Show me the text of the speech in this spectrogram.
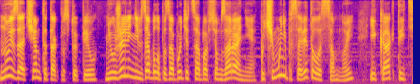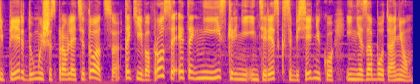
Ну и зачем ты так поступил? Неужели нельзя было позаботиться обо всем заранее? Почему не посоветовалась со мной? И как ты теперь думаешь исправлять ситуацию? Такие вопросы – это не искренний интерес к собеседнику и не забота о нем,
